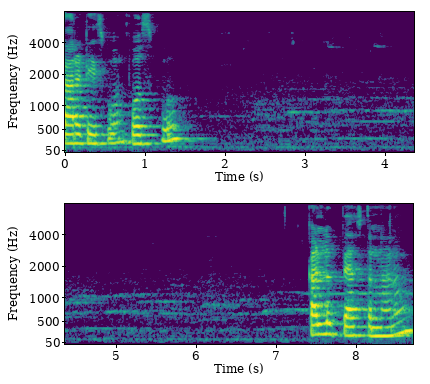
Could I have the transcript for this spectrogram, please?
ఒక అర టీ స్పూన్ పసుపు. కళ్ళుప్పు వేస్తున్నాను.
